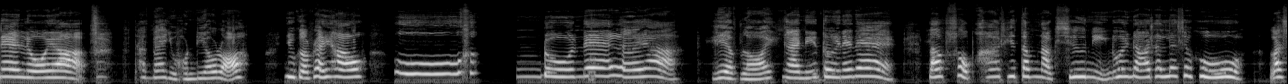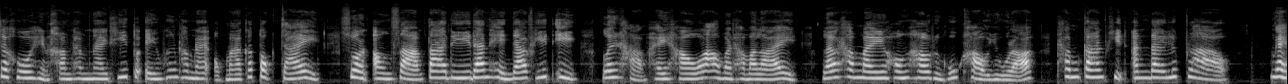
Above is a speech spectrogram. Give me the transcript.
แน่เลยอะท่านแม่อยู่คนเดียวเหรอ อยู่กับไทเฮา อู้โดนแน่เลยอะ เรียบร้อย งานนี้ตุยแน่ๆ รับศพข้าที่ตำหนักชื่อหนิงด้วยนะท่านราชครู ราชครูเห็นคำทำนายที่ตัวเองเพิ่งทำนายออกมาก็ตกใจ ส่วนอองสามตาดีดันเห็นยาพิษอีก เลยถามไฮเฮาว่าเอามาทำอะไร แล้วทำไมฮองเฮาถึงคุกเข่าอยู่เหรอทำการผิดอันใดหรือเปล่าแม่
